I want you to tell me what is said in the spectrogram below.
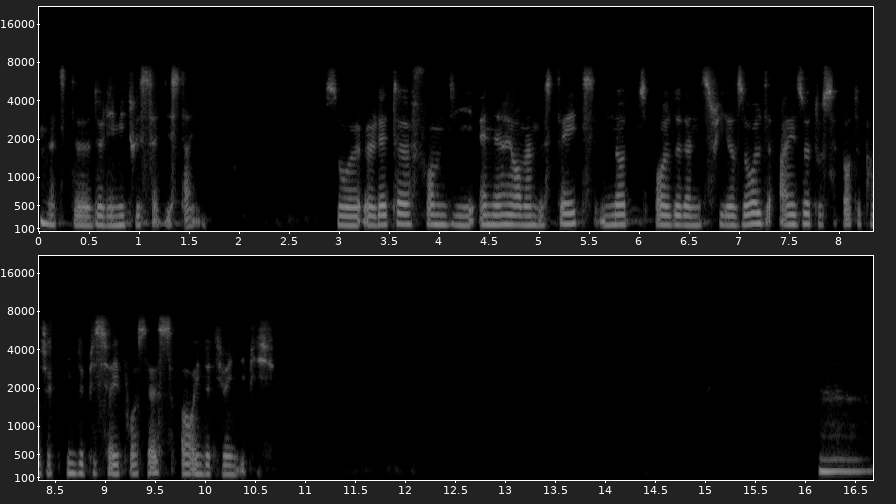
That's the, the limit we set this time. So a, letter from the NRA or member state not older than three years old, either to support a project in the PCI process or in the TYNDP. Uh,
